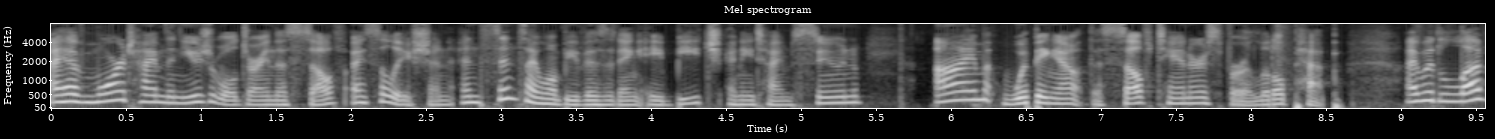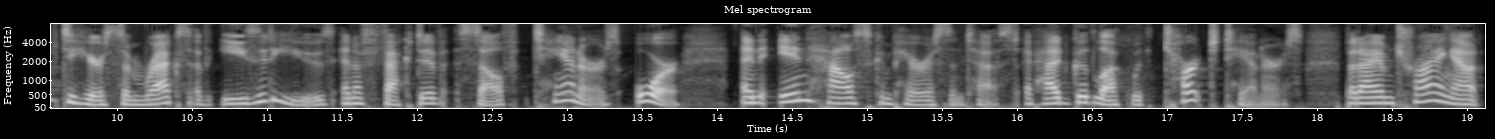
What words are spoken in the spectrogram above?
I have more time than usual during this self isolation, and since I won't be visiting a beach anytime soon, I'm whipping out the self tanners for a little pep. I would love to hear some recs of easy to use and effective self tanners or an in house comparison test. I've had good luck with Tarte tanners, but I am trying out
